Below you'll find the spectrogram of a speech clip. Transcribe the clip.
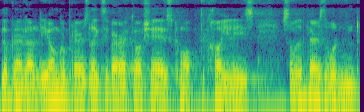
looking at a lot of the younger players, like Erika O'Shea who's come up, the Kileys, some of the players that wouldn't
